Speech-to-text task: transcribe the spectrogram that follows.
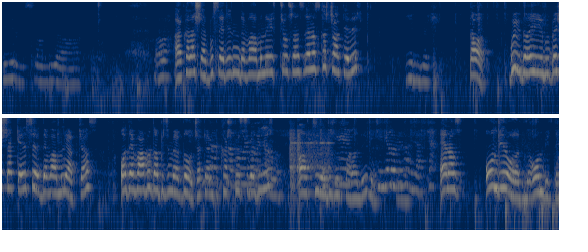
Her yerim ıslandı ya. Arkadaşlar bu serinin devamını istiyorsanız en az kaç dakika gelir? 25. Tamam. Bu videoya 25 dakika gelirse devamını yapacağız. O devamı da bizim evde olacak. Yani birkaç gün sürebilir. 6-7 gün falan değil mi? En az 11 olabilir. 11'de.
